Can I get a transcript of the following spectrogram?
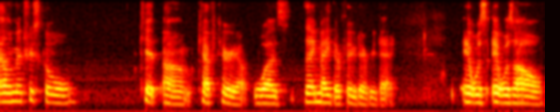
elementary school kit um, cafeteria was they made their food every day. It was it was all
